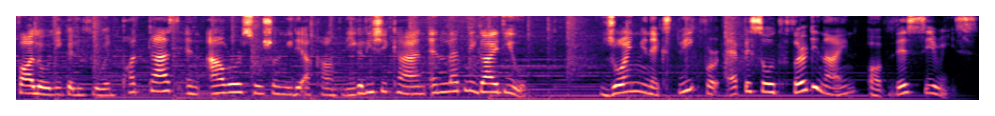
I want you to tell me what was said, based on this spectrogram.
follow Legally Fluent Podcast and our social media account Legally She Can and let me guide you. Join me next week for episode 39 of this series.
